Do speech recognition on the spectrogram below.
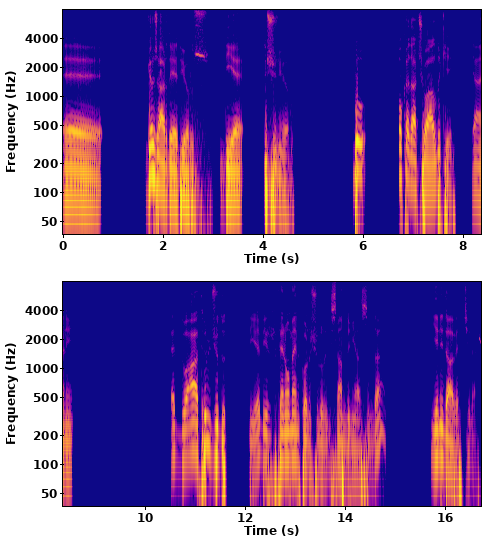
e, göz ardı ediyoruz diye düşünüyorum. Bu o kadar çoğaldı ki yani duatul cudud diye bir fenomen konuşulur İslam dünyasında. yeni davetçiler.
